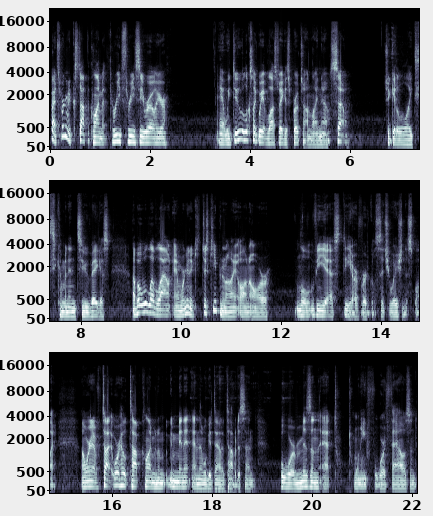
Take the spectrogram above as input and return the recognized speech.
All right, so we're going to stop the climb at 330 here. And we do, looks like we have Las Vegas approach online now. So, should get a little ATC coming into Vegas. Uh, but we'll level out, and we're going to just keep an eye on our little VSD, our vertical situation display. Uh, we're to have we're held top climb in a minute, and then we'll get down to top of descent for Mizzen at 24,000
